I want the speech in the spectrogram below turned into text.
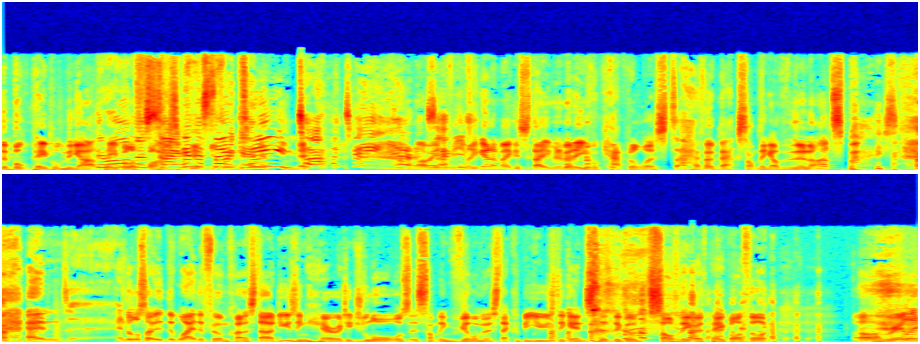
the book people and the art They're people all are in the same, fighting? they're the same team. team. Yeah, I mean, if, exactly. if you're going to make a statement about evil capitalists, have her back something other than an art space. and uh, and also the way the film kind of started using heritage laws as something villainous that could be used against the, the good salt of the earth people. I thought, oh, really?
